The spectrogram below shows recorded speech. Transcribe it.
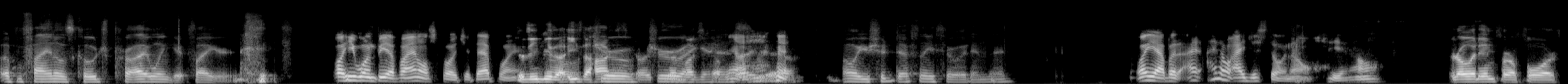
a finals coach probably wouldn't get fired. Well, he wouldn't be a finals coach at that point. Because he'd be the he's the Oh, Hawks true, coach, true, the I guess. coach, Yeah. yeah. Oh, you should definitely throw it in there. Well, yeah, but I, I don't. I just don't know. You know. Throw it in for a four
